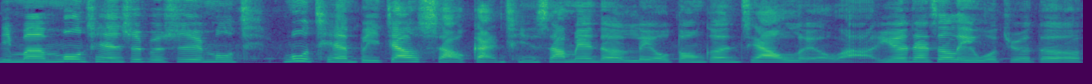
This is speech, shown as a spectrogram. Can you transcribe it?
你们目前是不是目前目前比较少感情上面的流动跟交流啊？因为在这里，我觉得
